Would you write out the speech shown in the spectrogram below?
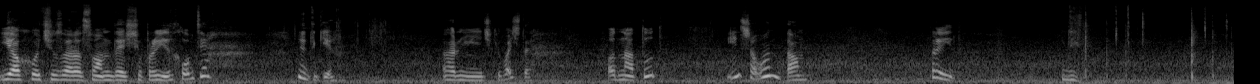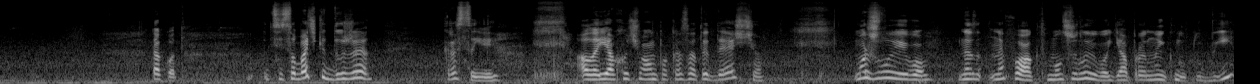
я хочу зараз вам дещо привіт, хлопці. Вони такі гарнінічки, бачите? Одна тут, інша вон там. Привіт. Так от, ці собачки дуже красиві. Але я хочу вам показати дещо. Можливо, не, не факт, можливо, я проникну туди.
